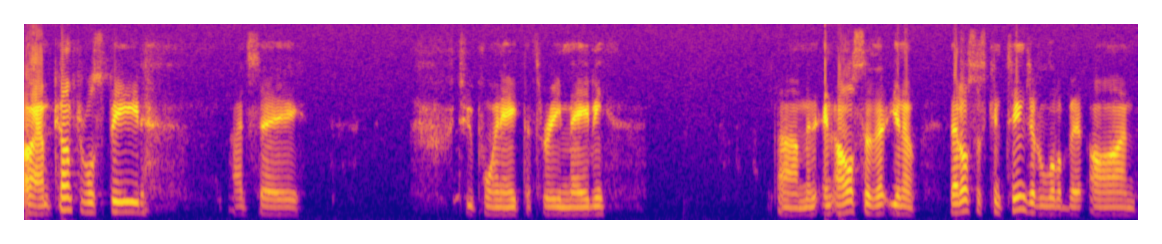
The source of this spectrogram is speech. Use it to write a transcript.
All right, I'm comfortable speed. I'd say 2.8 to 3, maybe. Um, and, and also that you know that also is contingent a little bit on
